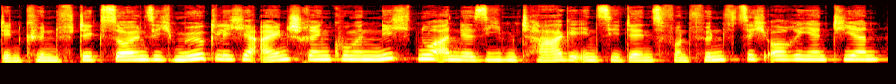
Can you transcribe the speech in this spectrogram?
Denn künftig sollen sich mögliche Einschränkungen nicht nur an der 7-Tage-Inzidenz von 50 orientieren,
